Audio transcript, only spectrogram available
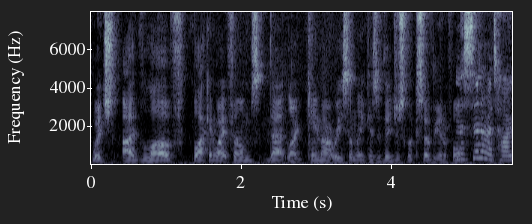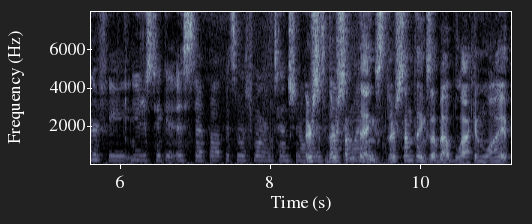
which I love black and white films that like came out recently because they just look so beautiful. And the cinematography, you just take it a step up. It's much more intentional. There's there's some things there's some things about black and white.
